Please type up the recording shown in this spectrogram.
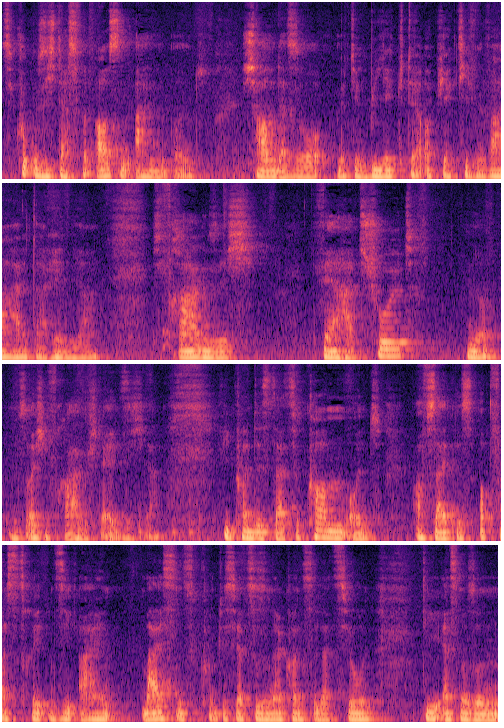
Sie gucken sich das von außen an und schauen da so mit dem Blick der objektiven Wahrheit dahin. Ja? Sie fragen sich, wer hat Schuld? Ne? Und solche Fragen stellen sich ja. Wie konnte es dazu kommen? Und auf Seiten des Opfers treten sie ein. Meistens kommt es ja zu so einer Konstellation, die erstmal so ein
